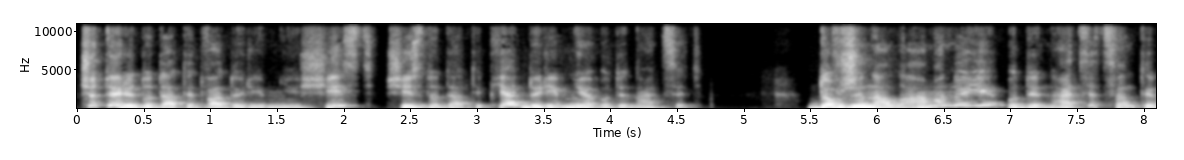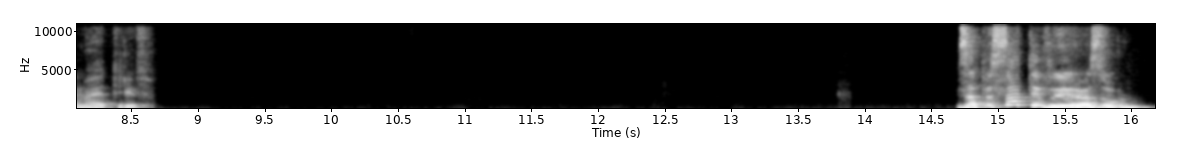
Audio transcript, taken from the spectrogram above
4 додати 2 дорівнює 6, 6 додати 5 дорівнює 11. Довжина ламаної 11 см. Записати виразом.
